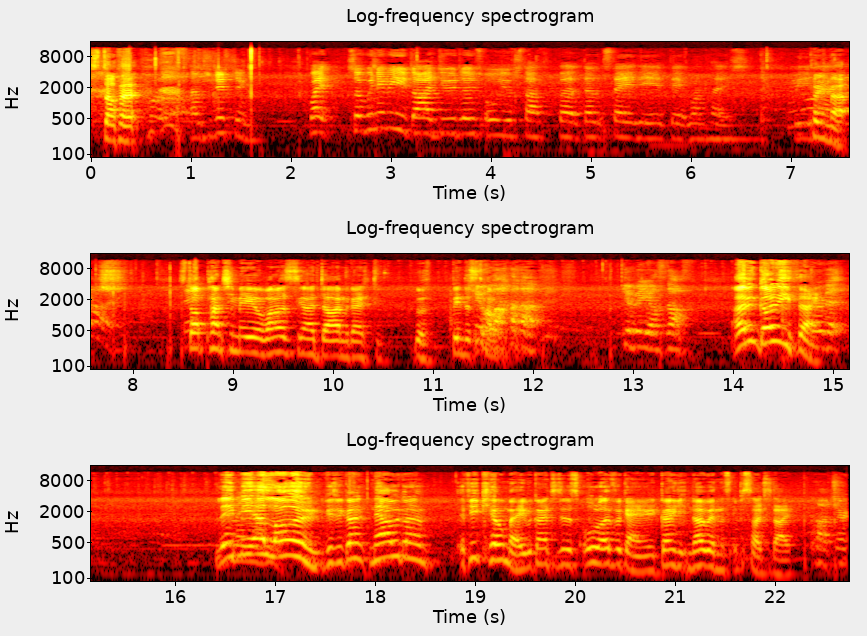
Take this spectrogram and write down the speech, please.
Stop it. I'm stretching. Wait, so whenever you die, do you lose all your stuff, but doesn't stay there, there one place? Pretty much. Stop punching me, or one of us is gonna die, and we're going to we've been this time. Give me your stuff. I haven't got anything. Prove it. Leave me alone, because we're going now. We're going. to If you kill me, we're going to do this all over again. We're going to get nowhere in this episode today. Oh, true.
